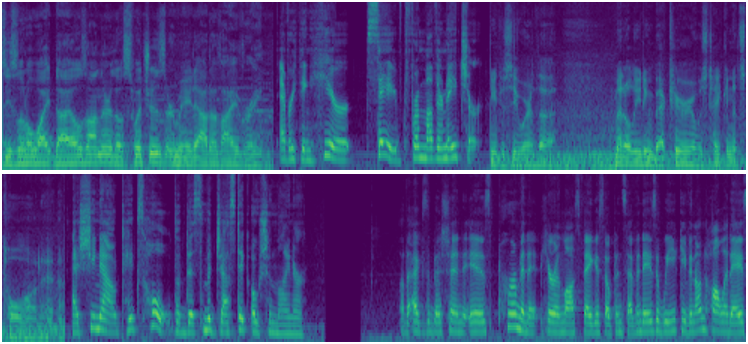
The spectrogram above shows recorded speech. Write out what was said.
These little white dials on there, those switches, are made out of ivory. Everything here saved from Mother Nature. You can see where the metal eating bacteria was taking its toll on it. As she now takes hold of this majestic ocean liner. The exhibition is permanent here in Las Vegas, open seven days a week, even on holidays.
